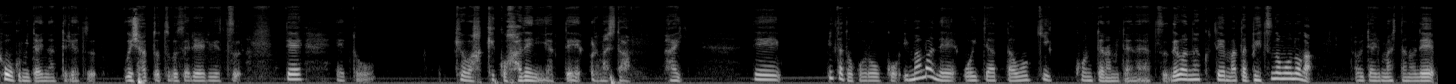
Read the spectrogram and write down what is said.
フォークみたいになってるやつ。ぐしゃっと潰せれるやつ。で、えっ、と、今日は結構派手にやっておりました。はい。で、見たところ、こう、今まで置いてあった大きいコンテナみたいなやつではなくて、また別のものが置いてありましたので、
